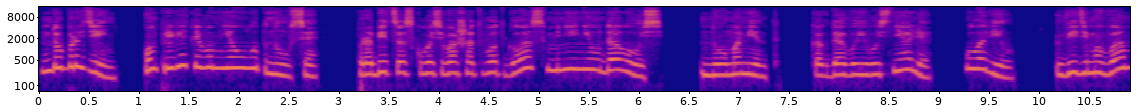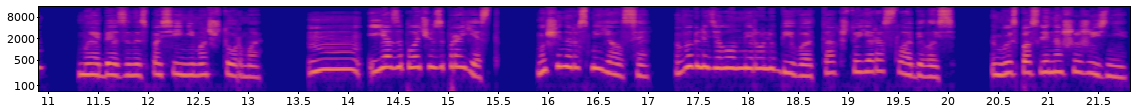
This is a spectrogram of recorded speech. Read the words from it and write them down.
«Добрый день!» Он приветливо мне улыбнулся. Пробиться сквозь ваш отвод глаз мне не удалось, но момент, когда вы его сняли, уловил. Видимо, вам мы обязаны спасением от шторма. Ммм, я заплачу за проезд. Мужчина рассмеялся. Выглядел он миролюбиво, так что я расслабилась. Вы спасли наши жизни,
